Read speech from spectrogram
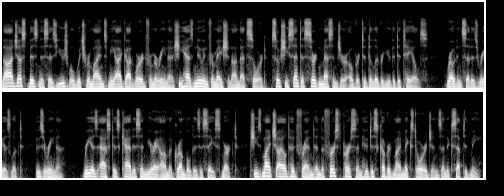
Nah just business as usual which reminds me I got word from Irina she has new information on that sword, so she sent a certain messenger over to deliver you the details. Rodin said as Rias looked. Who's Irina? Rias asked as Cadis and Murayama grumbled as Issei smirked. She's my childhood friend and the first person who discovered my mixed origins and accepted me.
